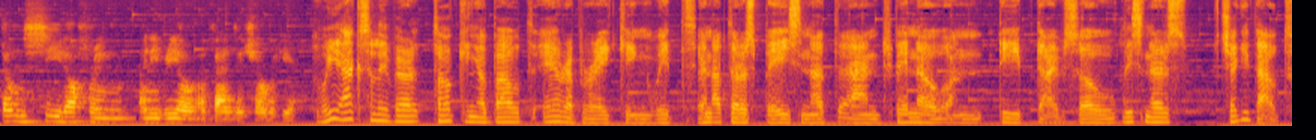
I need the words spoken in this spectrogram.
don't see it offering any real advantage over here. We actually were talking about air braking with another Space Nut and Benno on Deep Dive, so listeners, check it out.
